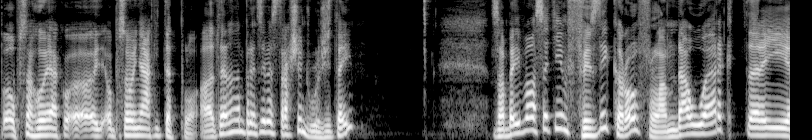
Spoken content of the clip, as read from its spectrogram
obsahuje, jako, obsahuje nějaký teplo. Ale ten princip je strašně důležitý, Zabýval se tím fyzik Rolf Landauer, který,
